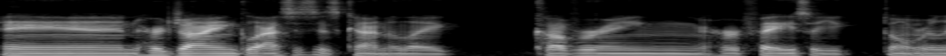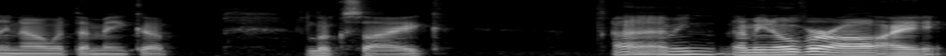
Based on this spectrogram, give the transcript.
and her giant glasses is kind of like covering her face so you don't really know what the makeup looks like. I mean i mean overall i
